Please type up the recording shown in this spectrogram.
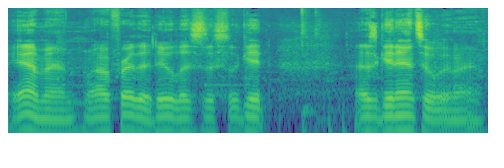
yeah, man. Without further ado, let's just get let's get into it, man.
